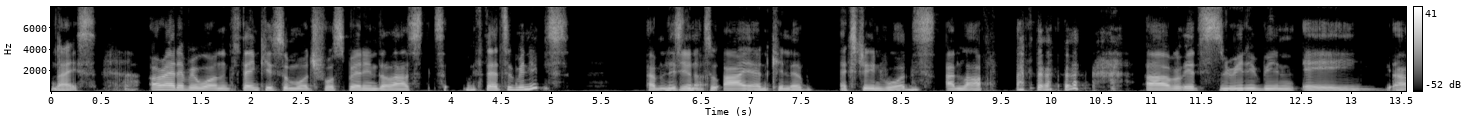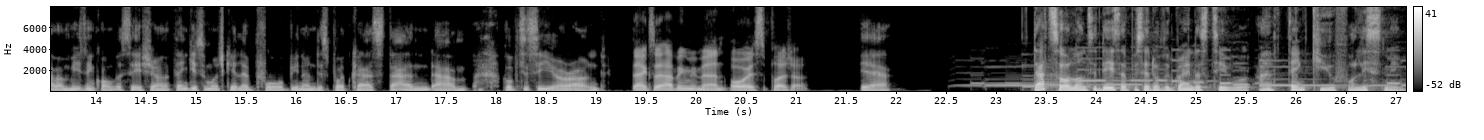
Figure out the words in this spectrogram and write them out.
nice. All right, everyone. Thank you so much for spending the last thirty minutes. I'm listening yeah. to I and Caleb exchange words and laugh. um, it's really been a um, amazing conversation. Thank you so much, Caleb, for being on this podcast, and um, hope to see you around. Thanks for having me, man. Always a pleasure. Yeah. That's all on today's episode of the Grinders Table, and thank you for listening.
